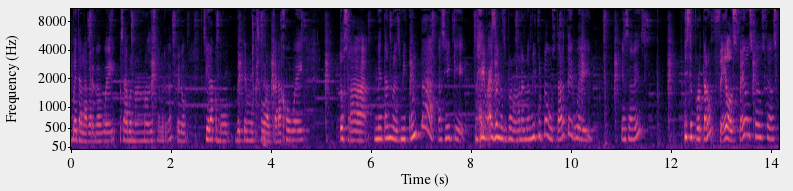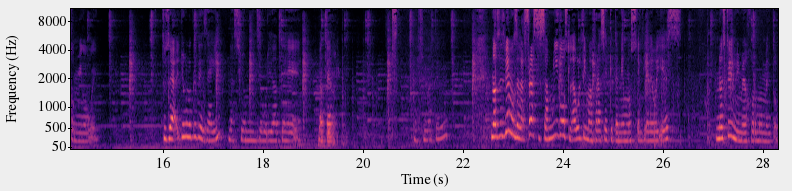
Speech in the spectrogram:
vete a la verga, güey. O sea, bueno, no decía verga, pero sí era como, vete mucho al carajo, güey. O sea, neta, no es mi culpa. Así de que, ay, vas a super mamona, no es mi culpa gustarte, güey. Ya sabes. Y se portaron feos, feos, feos, feos conmigo, güey. Sea, yo creo que desde ahí nació mi inseguridad de bater. Bater. Imagínate, güey. Nos desviamos de las frases, amigos. La última frase que tenemos el día de hoy es: No estoy en mi mejor momento.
